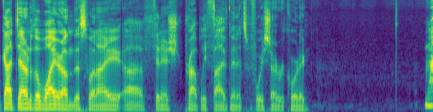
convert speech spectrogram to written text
got down to the wire on this one. I uh, finished probably five minutes before we started recording. Good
